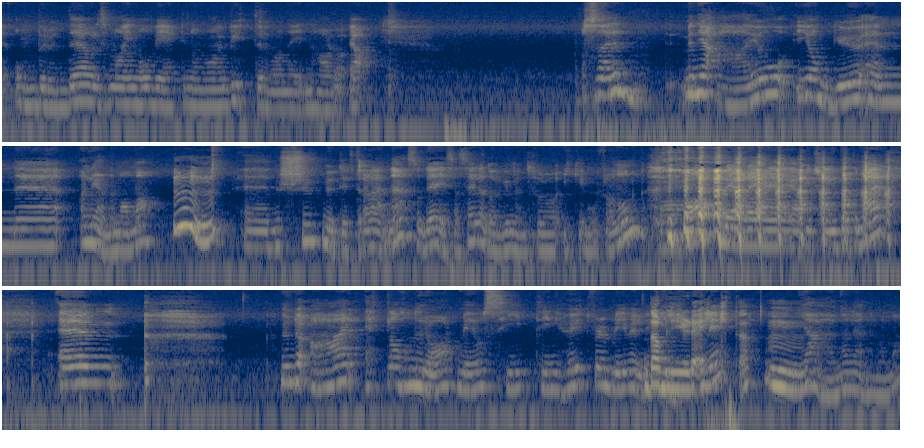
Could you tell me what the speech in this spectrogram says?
eh, om bruddet, og liksom var involvert i noen ganger bytter, hvordan Aiden har det. Ja. Så det en, men jeg er jo jaggu en eh, alenemamma Mm. eh, med sjukt med utgifter aleine, så det i seg selv er et argument for å ikke gå fra noen. Aha, det er det jeg fikk slengt etter meg. Men det er et eller annet sånn rart med å si ting høyt, for det blir veldig Da blir det ekte. Mm. Jeg er en alenemamma.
